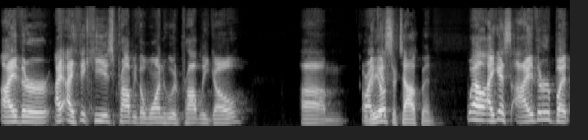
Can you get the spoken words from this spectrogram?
either I, I think he is probably the one who would probably go. Um or I guess or Tauchman. Well, I guess either, but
